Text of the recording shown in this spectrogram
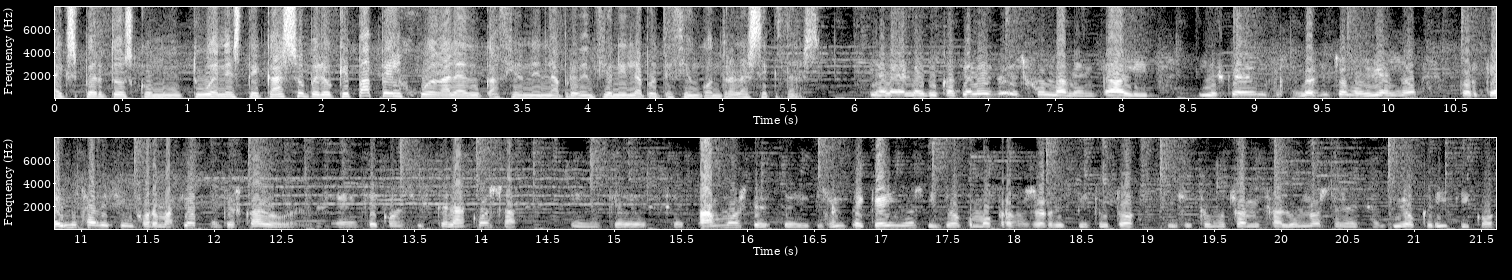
expertos como tú en este caso, pero ¿qué papel juega la educación en la prevención y la protección contra las sectas? La, educación es, fundamental y es que lo has dicho muy bien, ¿no? Porque hay mucha desinformación. Entonces, claro, ¿en qué consiste la cosa? En que sepamos desde bien pequeños, y yo como profesor de instituto insisto mucho a mis alumnos en el sentido crítico,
